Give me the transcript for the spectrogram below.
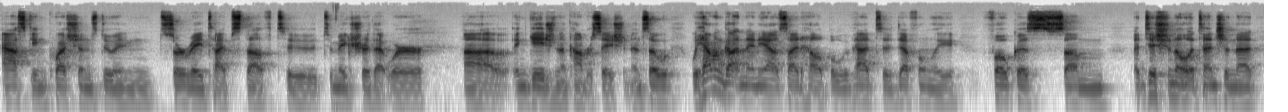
asking questions, doing survey type stuff to to make sure that we're uh, engaged in the conversation. And so we haven't gotten any outside help, but we've had to definitely focus some additional attention that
